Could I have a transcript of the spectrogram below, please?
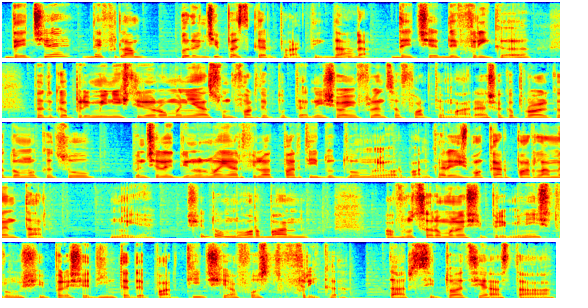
De ce? De, l-am prânci pe scări, practic, da? da? De ce? De frică, pentru că prim-ministrii în România sunt foarte puternici și au o influență foarte mare, așa că probabil că domnul Câțu, în cele din urmă, i-ar fi luat partidul domnului Orban, care nici măcar parlamentar nu e. Și domnul Orban a vrut să rămână și prim-ministru și președinte de partid și a fost frică. Dar situația asta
